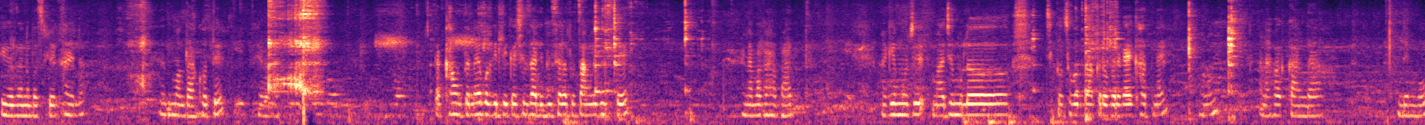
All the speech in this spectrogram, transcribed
तिघंजणं बसले खायला. तुम्हाला दाखवते. हे बघा. आता खाऊन तर नाही बघितली कशी झाली दिसायला तर चांगली दिसते आणि बघा हा भात. बाकी मुझे माझे मुलं चिकनसोबत भाकर वगैरे काही खात नाही म्हणून. आणि हा भात कांदा लिंबू.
